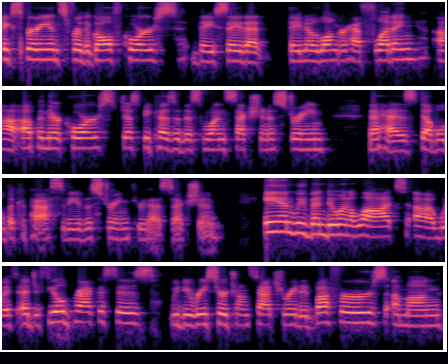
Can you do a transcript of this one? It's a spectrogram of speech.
experience for the golf course. They say that they no longer have flooding uh, up in their course just because of this one section of stream that has doubled the capacity of the stream through that section. And we've been doing a lot uh, with edge of field practices. We do research on saturated buffers among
